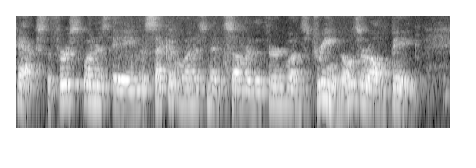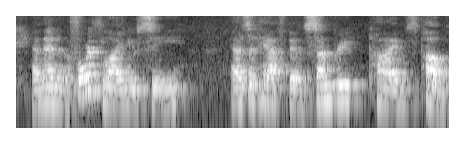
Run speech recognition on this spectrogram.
text, the first one is A, the second one is Midsummer, the third one's Dream. Those are all big. And then in the fourth line you see, as it hath been sundry times pub,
